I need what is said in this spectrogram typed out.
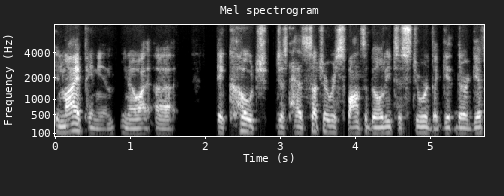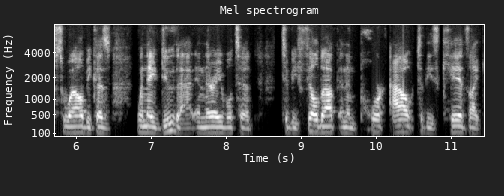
in my opinion you know uh, a coach just has such a responsibility to steward the, their gifts well because when they do that and they're able to to be filled up and then pour out to these kids like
